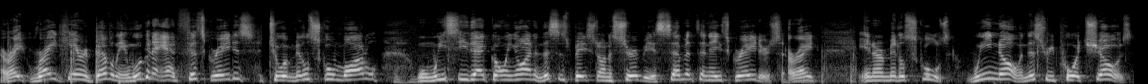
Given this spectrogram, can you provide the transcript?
All right, right here in Beverly, and we're going to add fifth graders to a middle school model when we see that going on. And this is based on a survey of seventh and eighth graders, all right, in our middle schools. We know, and this report shows,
